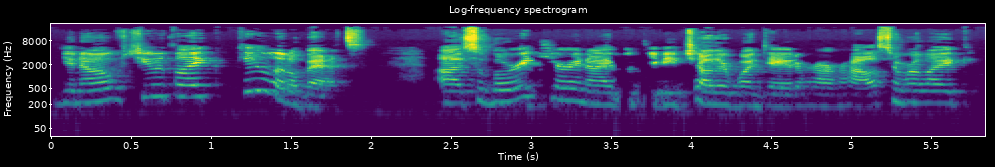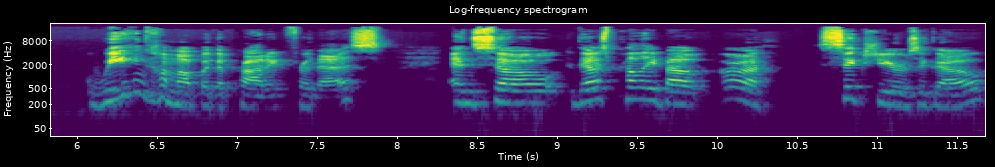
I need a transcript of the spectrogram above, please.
you know, she would like pee a little bit. Uh, so Lori, Kari, and I looked at each other one day at her house, and we're like, we can come up with a product for this. And so that was probably about uh, six years ago,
